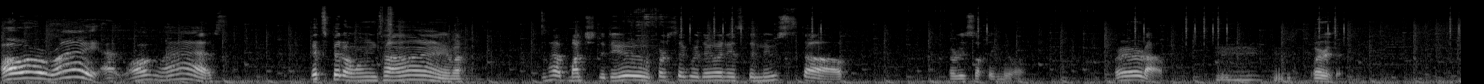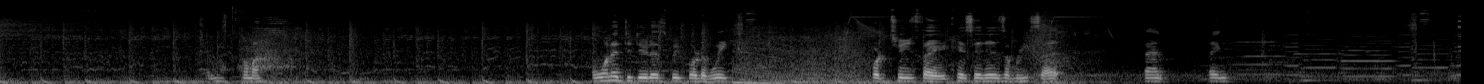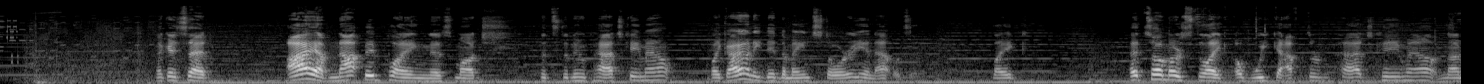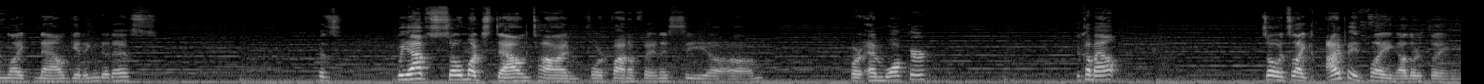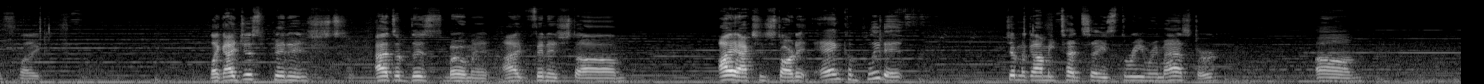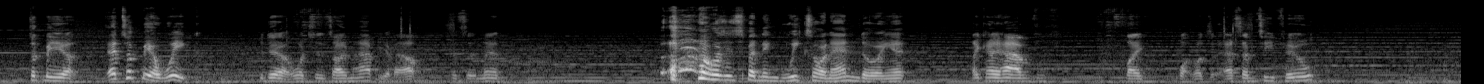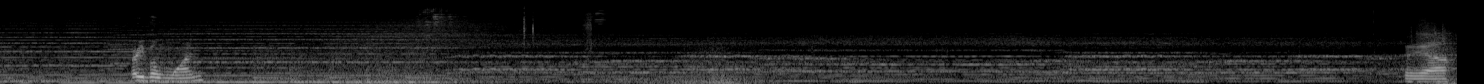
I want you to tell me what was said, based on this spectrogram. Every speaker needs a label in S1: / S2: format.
S1: Alright, at long last. It's been a long time. Don't have much to do. First thing we're doing is the new stuff. Or is something new? Where now? Where is it? Come on. I wanted to do this before the week. For Tuesday, in case it is a reset event thing. Like I said, I have not been playing this much since the new patch came out. Like, I only did the main story and that was it. Like, it's almost like a week after the patch came out and I'm like now getting to this. Because we have so much downtime for Final Fantasy, um, for Endwalker to come out. So it's like, I've been playing other things, like, like I just finished, as of this moment, I finished, um, I actually started and completed Shin Megami Tensei's 3 Remastered. Um, took me a, it took me a week to do it, which is I'm happy about, because it meant I wasn't spending weeks on end doing it. Like I have, like, what was it, SMT2? Or even 1? Yeah.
